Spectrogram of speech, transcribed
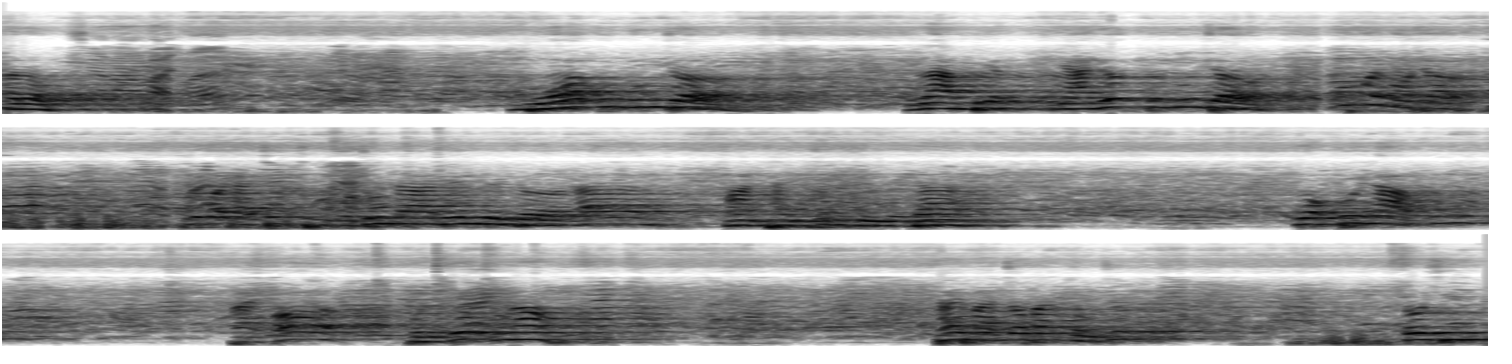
Lại mà. múa cũng đúng giờ. Làm việc nhà nước cũng đúng giờ. Đúng 11 giờ. Như vậy là chương trình của chúng ta đến bây giờ đã hoàn thành chương trình đề ra. Cuộc vui nào cũng phải có buổi kết đúng không? Thay mặt cho ban tổ chức tôi xin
